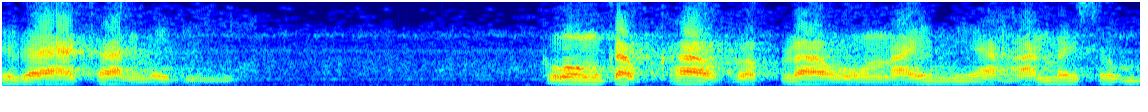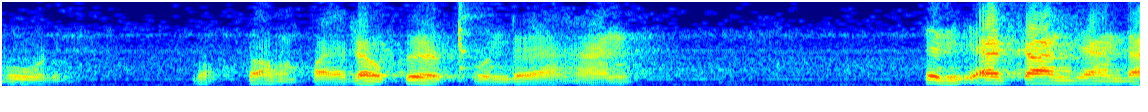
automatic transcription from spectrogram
แสดงอาการไม่ดีกงกับข้าวกับปลาวงไหนมีอาหารไม่สมบูรณ์ บกพร่องไปเราเกื้อกูลด้วยอาหารจะมีอาการอย่างใด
